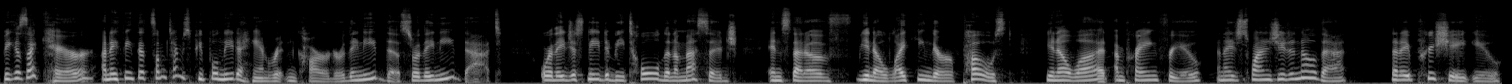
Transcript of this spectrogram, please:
because I care. And I think that sometimes people need a handwritten card or they need this or they need that. Or they just need to be told in a message instead of, you know, liking their post. You know what? I'm praying for you. And I just wanted you to know that, that I appreciate you.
